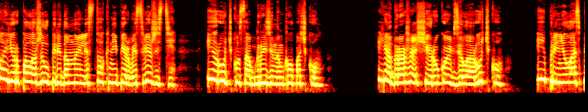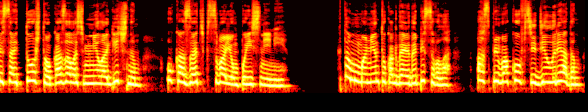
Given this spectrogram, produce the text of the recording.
Майор положил передо мной листок не первой свежести и ручку с обгрызенным колпачком. Я дрожащей рукой взяла ручку и принялась писать то, что казалось мне логичным указать в своем пояснении. К тому моменту, когда я дописывала, а Спиваков сидел рядом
